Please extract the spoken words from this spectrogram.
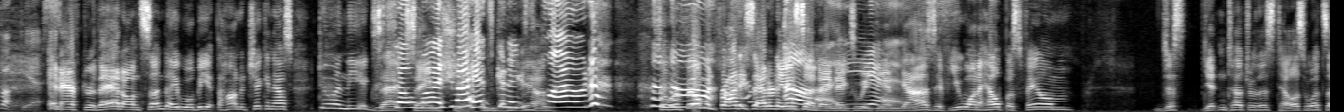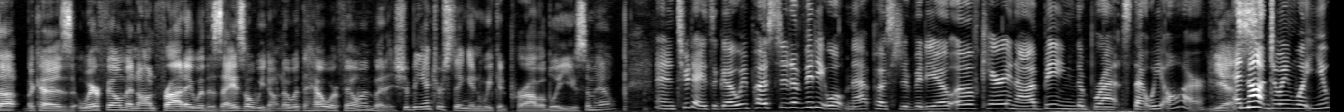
Fuck yes. And after that, on Sunday, we'll be at the Haunted Chicken House doing the exact so same So much, shit. my head's gonna Yeah. explode. So we're filming Friday, Saturday, and Oh, Sunday next weekend, guys. If you want to help us film, just get in touch with us. Tell us what's up because we're filming on Friday with Azazel. We don't know what the hell we're filming, but it should be interesting, and we could probably use some help. And two days ago, we posted a video. Well, Matt posted a video of Carrie and I being the brats that we are. Yes. And not doing what you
